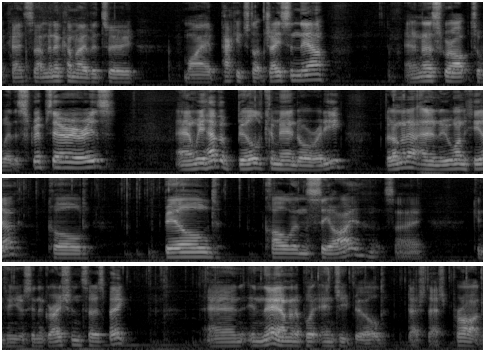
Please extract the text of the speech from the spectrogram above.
Okay, so I'm going to come over to my package.json now, and I'm going to scroll up to where the scripts area is, and we have a build command already, but I'm going to add a new one here called build colon CI, so continuous integration, so to speak. And in there, I'm going to put ng build dash dash prod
